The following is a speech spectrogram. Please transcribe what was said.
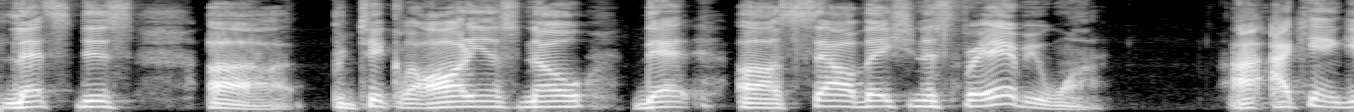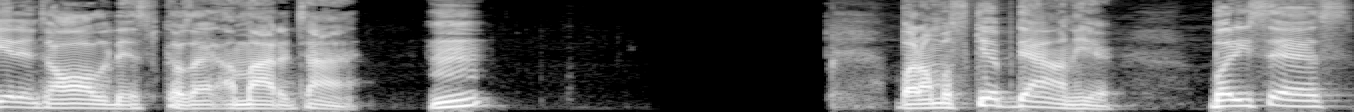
lets this uh, particular audience know that uh, salvation is for everyone. I, I can't get into all of this because I, I'm out of time. Hmm? But I'm gonna skip down here. But he says,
